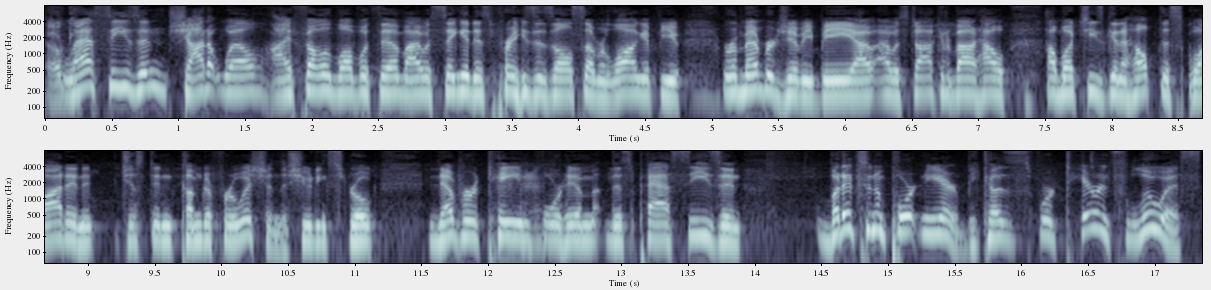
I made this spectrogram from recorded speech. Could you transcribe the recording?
okay. last season, shot it well. I fell in love with him. I was singing his praises all summer long. If you remember Jimmy B, I, I was talking about how, how much he's going to help the squad, and it just didn't come to fruition. The shooting stroke never came mm-hmm. for him this past season. But it's an important year because for Terrence Lewis,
